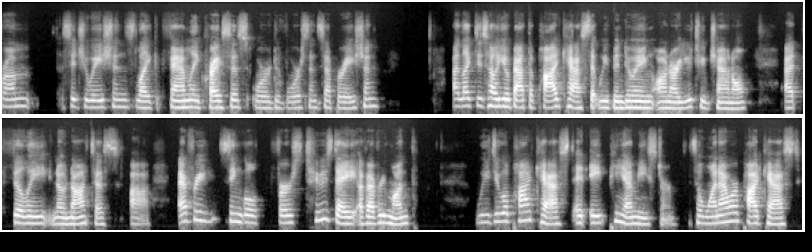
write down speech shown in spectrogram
from situations like family crisis or divorce and separation? I'd like to tell you about the podcast that we've been doing on our YouTube channel at Philly Nonnatus. Uh, every single first Tuesday of every month, we do a podcast at 8 p.m. Eastern. It's a one hour podcast,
